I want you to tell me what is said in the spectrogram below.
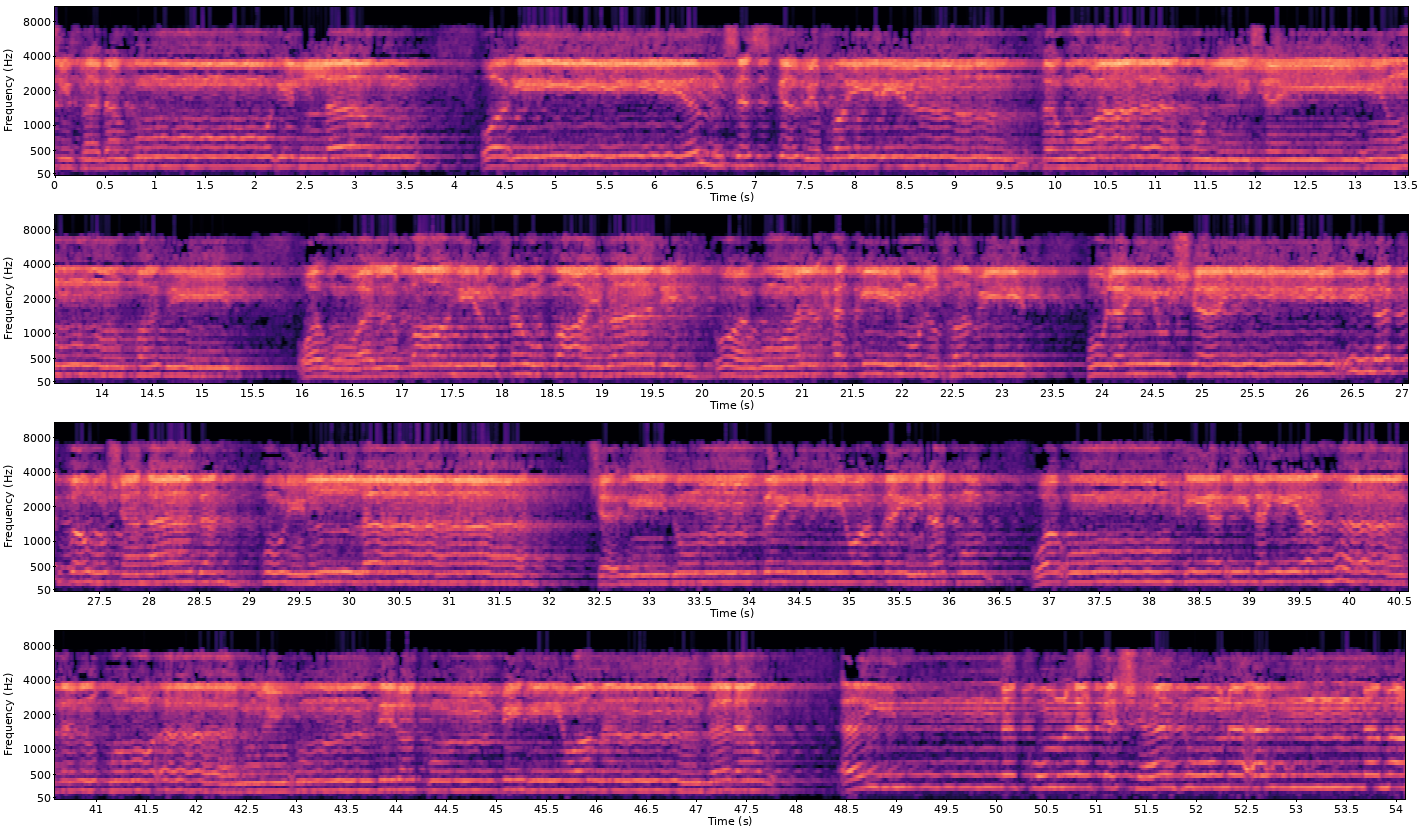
كاشف له إلا هو وإن يمسسك بخير فهو على كل شيء قدير وهو القاهر فوق عباده وهو الحكيم الخبير. قل أي شيء أكبر شهادة؟ قل شهيد بيني وبينكم وأوحي إلي هذا القرآن لأنذركم به ومن بلغ أئنكم لتشهدون أن مع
